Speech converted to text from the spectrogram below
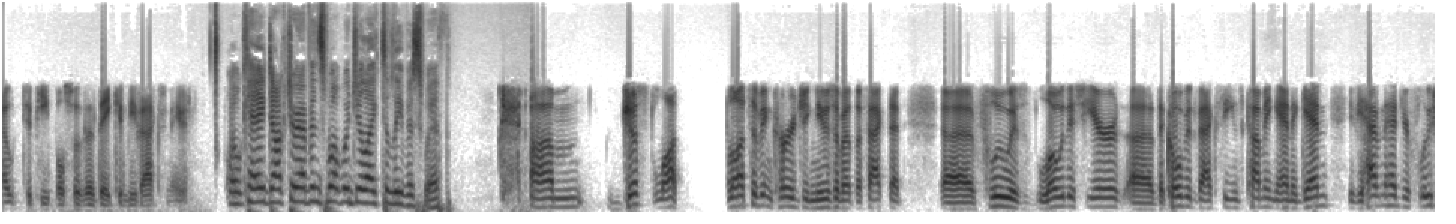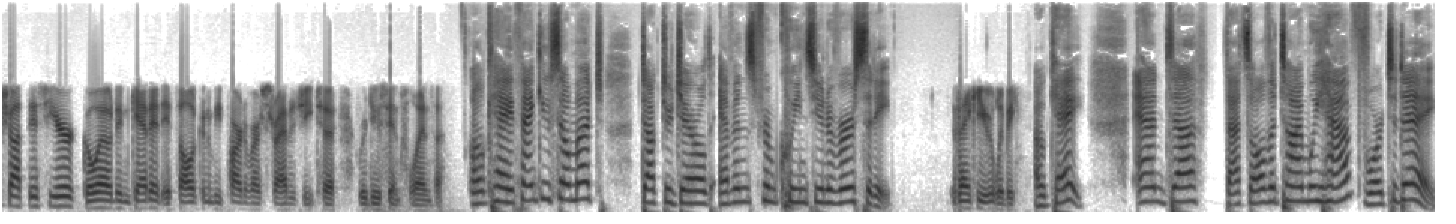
out to people so that they can be vaccinated. Okay, Dr. Evans, what would you like to leave us with? Um, just lots lots of encouraging news about the fact that uh, flu is low this year. Uh, the COVID vaccine's coming, and again, if you haven't had your flu shot this year, go out and get it. It's all going to be part of our strategy to reduce influenza. Okay, thank you so much, Dr. Gerald Evans from Queen's University. Thank you, Libby. Okay, and uh, that's all the time we have for today.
